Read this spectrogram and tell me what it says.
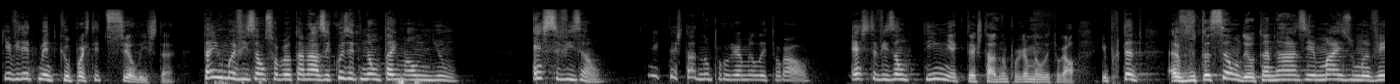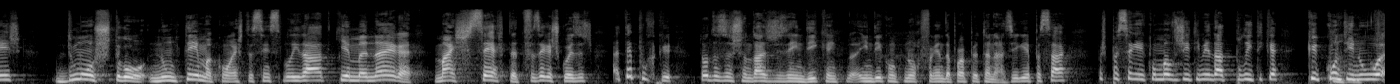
que, evidentemente, que o Partido Socialista tem uma visão sobre a eutanásia, coisa que não tem mal nenhum. Essa visão tinha que ter estado no programa eleitoral. Esta visão tinha que ter estado no programa eleitoral. E, portanto, a votação da eutanásia, mais uma vez, demonstrou num tema com esta sensibilidade que a maneira mais certa de fazer as coisas, até porque todas as sondagens indicam, indicam que no referendo a própria eutanásia iria passar, mas passaria com uma legitimidade política que continua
